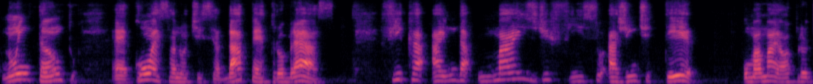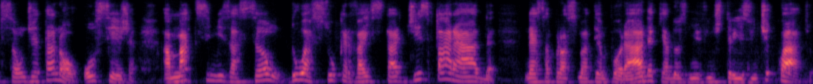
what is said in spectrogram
No entanto, é, com essa notícia da Petrobras, fica ainda mais difícil a gente ter uma maior produção de etanol, ou seja, a maximização do açúcar vai estar disparada nessa próxima temporada, que é a 2023-24.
